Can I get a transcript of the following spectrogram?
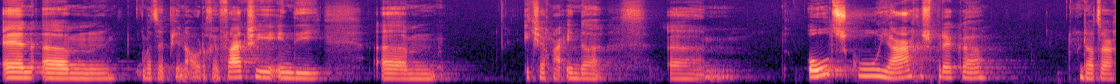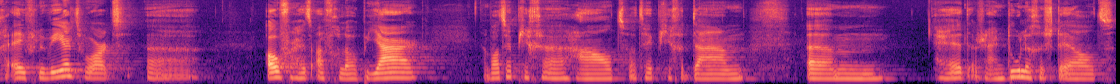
En um, wat heb je nodig? En vaak zie je in die, um, ik zeg maar in de um, old school jaargesprekken, dat er geëvalueerd wordt. Uh, over het afgelopen jaar. Wat heb je gehaald? Wat heb je gedaan? Er zijn doelen gesteld.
